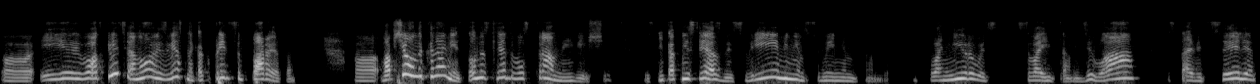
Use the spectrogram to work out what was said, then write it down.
А, и его открытие, оно известно как принцип Паретто. А, вообще он экономист, он исследовал странные вещи, то есть никак не связанные с временем, с умением там, планировать свои там, дела, ставить цели.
